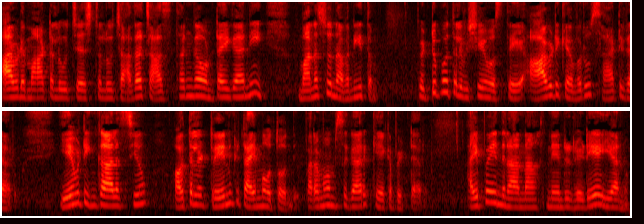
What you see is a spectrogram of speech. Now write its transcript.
ఆవిడ మాటలు చేష్టలు చాలా చాస్తంగా ఉంటాయి కానీ మనసు నవనీతం. పెట్టుపోతల విషయం వస్తే ఆవిడకెవరూ సాటిరారు. ఏమిటి ఇంకా ఆలస్యం? అవతల ట్రైన్కి టైం అవుతోంది. పరమహంస గారు కేక పెట్టారు. అయిపోయింది నాన్న నేను రెడీ అయ్యాను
